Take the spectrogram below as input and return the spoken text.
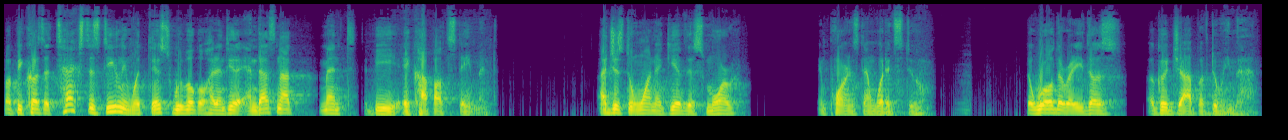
But because the text is dealing with this, we will go ahead and do that. And that's not meant to be a cop out statement. I just don't want to give this more importance than what it's due. The world already does a good job of doing that.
